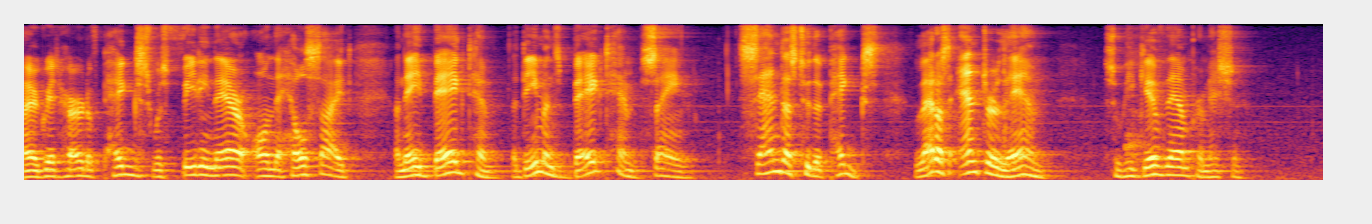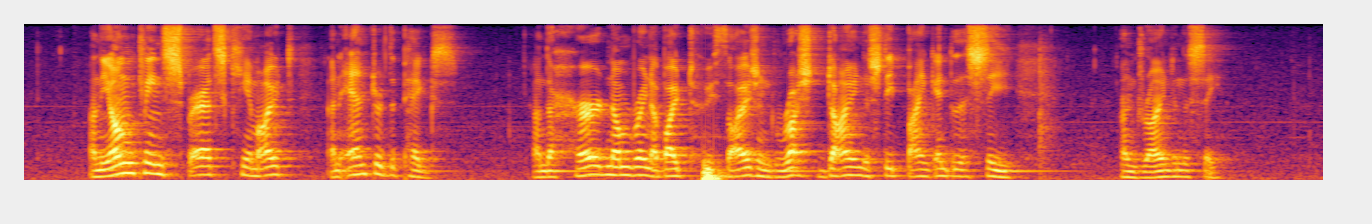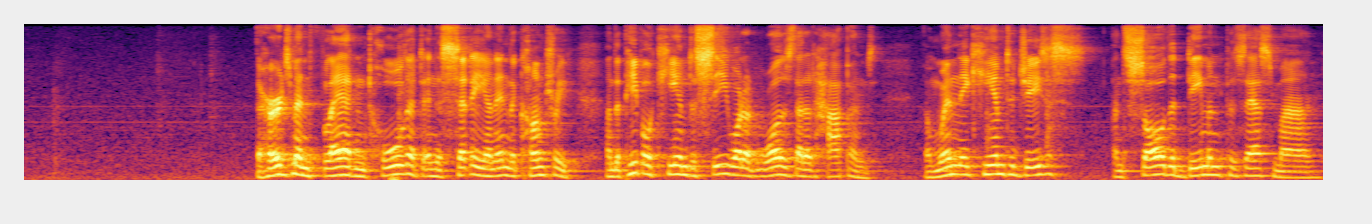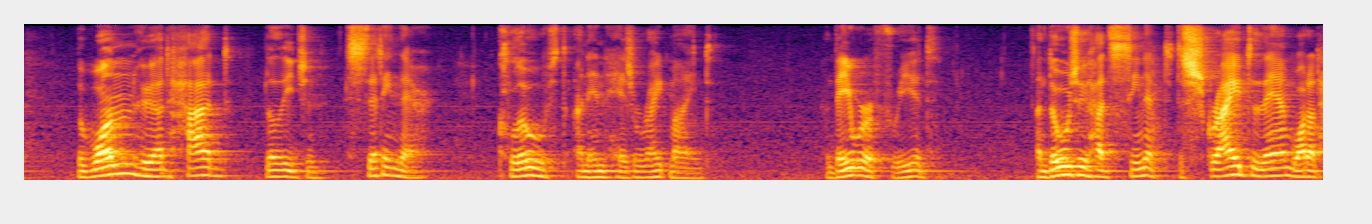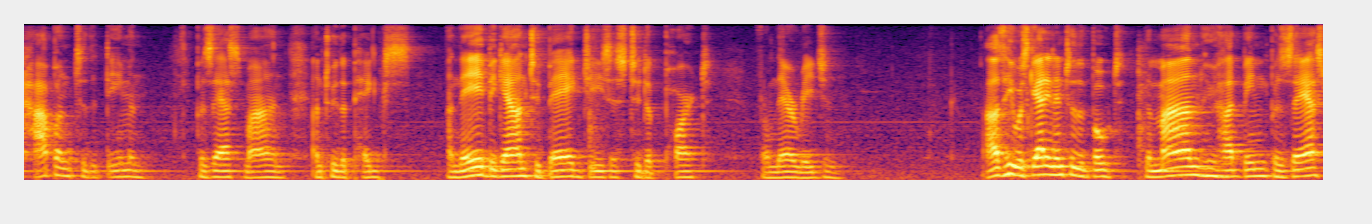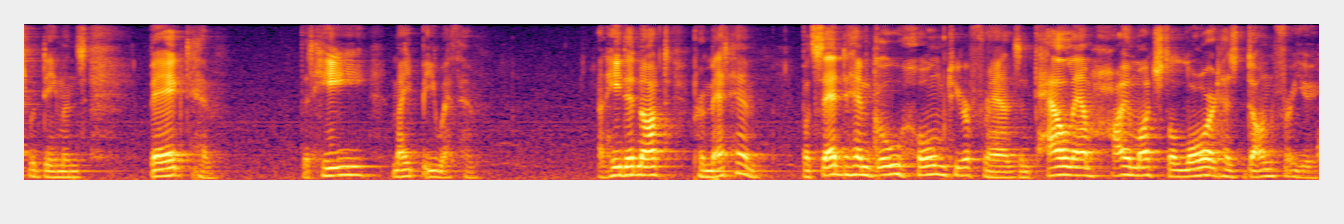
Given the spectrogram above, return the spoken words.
A great herd of pigs was feeding there on the hillside, and they begged him, the demons begged him, saying, Send us to the pigs let us enter them. So he gave them permission. And the unclean spirits came out and entered the pigs. And the herd, numbering about 2,000, rushed down the steep bank into the sea and drowned in the sea. The herdsmen fled and told it in the city and in the country, and the people came to see what it was that had happened. And when they came to Jesus, and saw the demon possessed man, the one who had had the legion, sitting there, clothed and in his right mind. And they were afraid. And those who had seen it described to them what had happened to the demon possessed man and to the pigs. And they began to beg Jesus to depart from their region. As he was getting into the boat, the man who had been possessed with demons begged him that he might be with him. And he did not permit him, but said to him, Go home to your friends and tell them how much the Lord has done for you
